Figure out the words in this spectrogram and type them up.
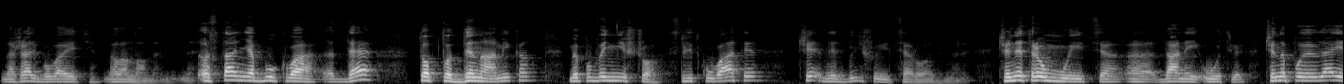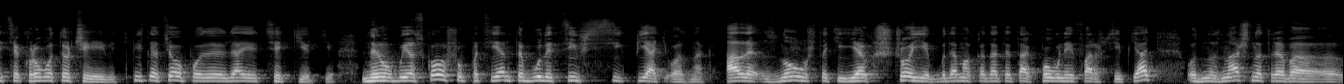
На жаль, бувають меланоми. Остання буква Д, тобто динаміка. Ми повинні що? Слідкувати, чи не збільшуються розміри, чи не травмується е, даний утвір, чи не появляється кровоточивість. Після цього появляються тірки. Не обов'язково, щоб у пацієнта були ці всі п'ять ознак. Але знову ж таки, якщо є, будемо казати так, повний фарш всі п'ять, однозначно треба е,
